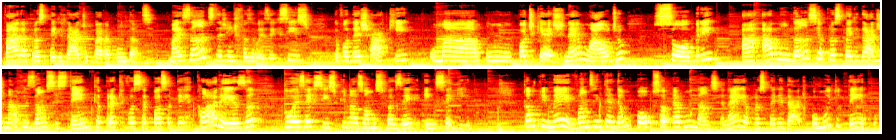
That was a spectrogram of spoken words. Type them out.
para a prosperidade e para a abundância. Mas antes da gente fazer o exercício, eu vou deixar aqui uma, um podcast, né, um áudio sobre a abundância e a prosperidade na visão sistêmica para que você possa ter clareza do exercício que nós vamos fazer em seguida. Então, primeiro, vamos entender um pouco sobre a abundância né, e a prosperidade. Por muito tempo,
